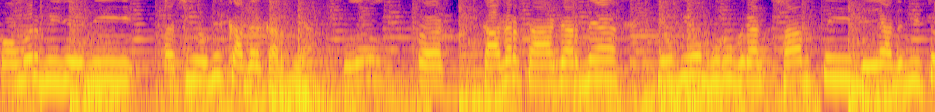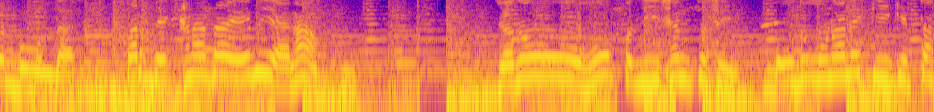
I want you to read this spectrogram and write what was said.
ਕੁੰਵਰ ਵਿਜੇ ਦੀ ਅਸੀਂ ਉਹਦੀ ਕਦਰ ਕਰਦੇ ਹਾਂ। ਉਹ ਕਦਰ ਤਾਂ ਕਰਦੇ ਹਾਂ, ਕਿਉਂਕਿ ਉਹ ਗੁਰੂ ਗ੍ਰੰਥ ਸਾਹਿਬ ਦੀ ਬੇਅਦਬੀ ਤੋਂ ਬੋਲਦਾ ਪਰ ਦੇਖਣਾ ਤਾਂ ਇਹ ਵੀ ਹੈ ਨਾ ਜਦੋਂ ਉਹ ਪੋਜੀਸ਼ਨ 'ਚ ਸੀ ਉਦੋਂ ਉਹਨਾਂ ਨੇ ਕੀ ਕੀਤਾ?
